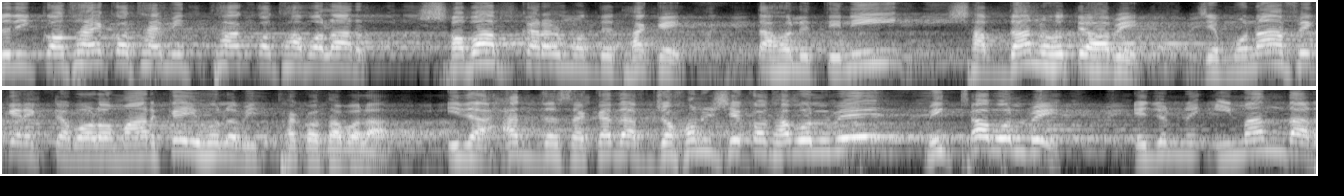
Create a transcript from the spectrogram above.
যদি কথায় কথায় মিথ্যা কথা বলার স্বভাব কারার মধ্যে থাকে, তাহলে তিনি সাবধান হতে হবে যে মুনাফিকের একটা বড় মার্কাই হলো মিথ্যা কথা বলা। ইদা হাদ্দাসা কাদাব, যখনই সে কথা বলবে, মিথ্যা বলবে। এজন্য ইমানদার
